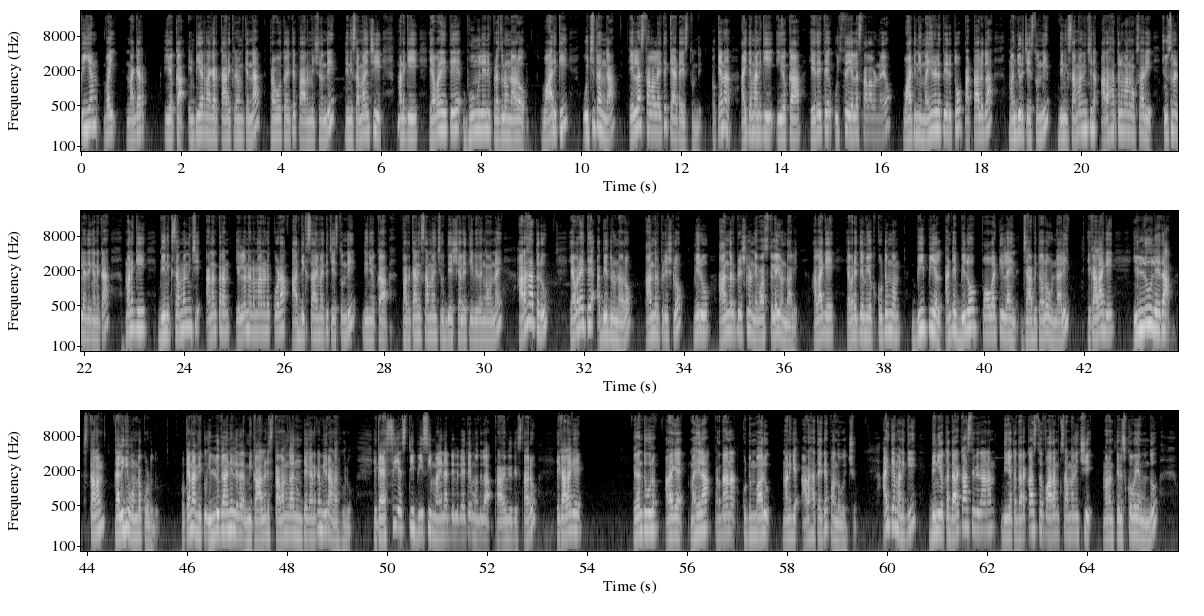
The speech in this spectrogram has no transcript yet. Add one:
పిఎంవై నగర్ ఈ యొక్క ఎన్టీఆర్ నగర్ కార్యక్రమం కింద ప్రభుత్వం అయితే ప్రారంభించనుంది. దీనికి సంబంధించి మనకి ఎవరైతే భూమి లేని ప్రజలు ఉన్నారో వారికి ఉచితంగా ఇళ్ళ స్థలాలు అయితే కేటాయిస్తుంది. ఓకేనా? అయితే మనకి ఈ యొక్క ఏదైతే ఉచిత ఇళ్ళ స్థలాలు ఉన్నాయో వాటిని మహిళల పేరుతో పట్టాలుగా మంజూరు చేస్తుంది. దీనికి సంబంధించిన అర్హతలు మనం ఒకసారి చూసినట్లయితే కనుక మనకి దీనికి సంబంధించి అనంతరం ఇళ్ళ నిర్మాణానికి కూడా ఆర్థిక సాయం అయితే చేస్తుంది. దీని యొక్క పథకానికి సంబంధించి ఉద్దేశాలు అయితే ఈ విధంగా ఉన్నాయి. అర్హతలు ఎవరైతే అభ్యర్థులు ఉన్నారో ఆంధ్రప్రదేశ్లో మీరు ఆంధ్రప్రదేశ్లో నివాసితులై ఉండాలి. అలాగే ఎవరైతే మీ యొక్క కుటుంబం బీపీఎల్ అంటే బిలో పావర్టీ లైన్ జాబితాలో ఉండాలి. ఇక అలాగే ఇల్లు లేదా స్థలం కలిగి ఉండకూడదు. ఓకేనా? మీకు ఇల్లు కానీ లేదా మీకు ఆల్రెడీ స్థలం కానీ ఉంటే కనుక మీరు అనర్హులు. ఇక ఎస్సీ ఎస్టీ బీసీ మైనార్టీలకు అయితే ముందుగా ప్రాధాన్యత ఇస్తారు. ఇక అలాగే విదంతువులు అలాగే మహిళా ప్రధాన కుటుంబాలు మనకి అర్హత అయితే పొందవచ్చు. అయితే మనకి దీని యొక్క దరఖాస్తు విధానం దీని యొక్క దరఖాస్తు ఫారంకి సంబంధించి మనం తెలుసుకోబోయే ముందు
